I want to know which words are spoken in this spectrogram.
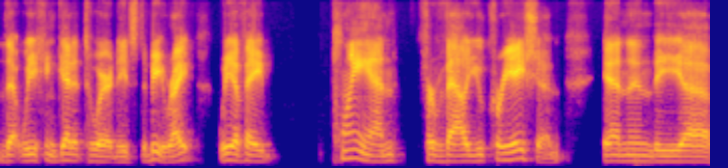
that we can get it to where it needs to be, right? We have a plan for value creation. And in the uh,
